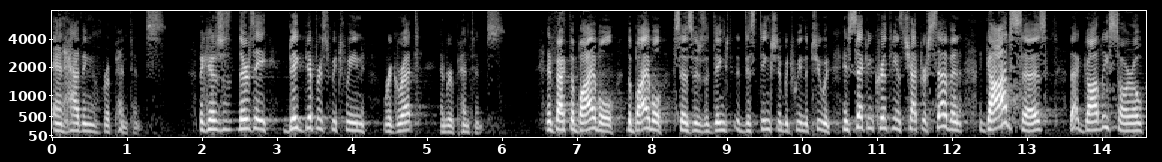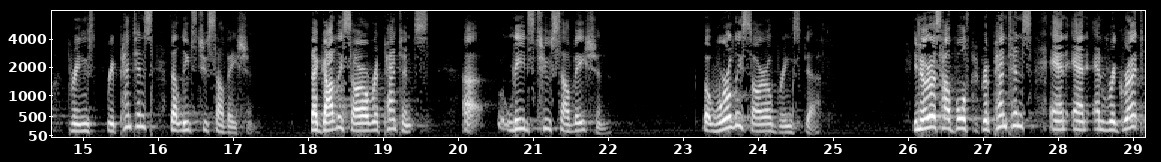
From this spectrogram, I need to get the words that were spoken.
and having repentance. Because there's a big difference between regret and repentance. In fact, the Bible, the Bible says there's a, a distinction between the two. In, in 2 Corinthians chapter 7, God says that godly sorrow brings repentance that leads to salvation. That godly sorrow, repentance, uh, leads to salvation. But worldly sorrow brings death. You notice how both repentance and, and, and regret,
